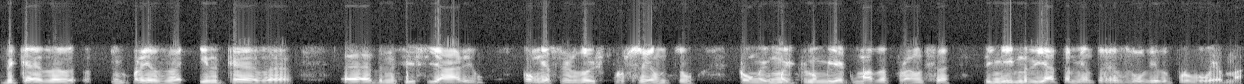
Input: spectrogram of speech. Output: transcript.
de cada empresa e de cada uh, beneficiário, com esses 2%, com uma economia como a da França, tinha imediatamente resolvido o problema.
